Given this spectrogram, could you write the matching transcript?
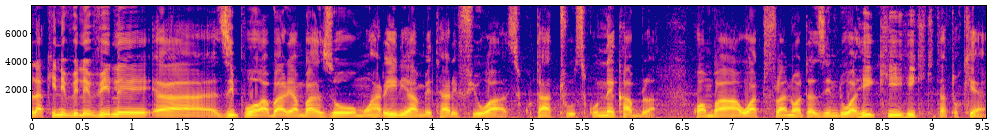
lakini vile vile uh, zipo habari ambazo muhariri ametaarifiwa siku tatu siku nne kabla kwamba watu fulani watazindua hiki hiki kitatokea.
